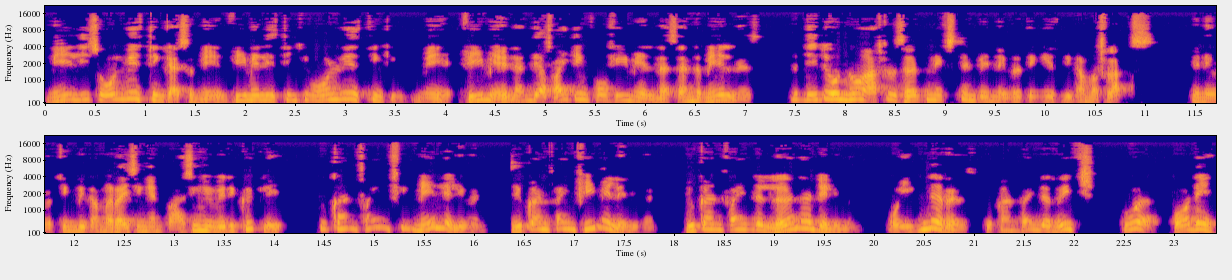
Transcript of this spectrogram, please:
Male is always think as a male, female is thinking always thinking male, female, and they are fighting for femaleness and the maleness. But they don't know after a certain extent when everything is become a flux when everything becomes arising and passing you very quickly, you can't find male element. You can't find female element. You can't find the learned element or ignorance. You can't find the rich, poor, ordained,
